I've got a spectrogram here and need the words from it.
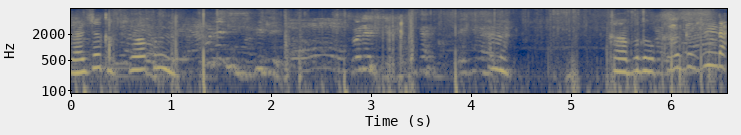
날씨가 필요하군요. 한번 가보도록 하겠습니다.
